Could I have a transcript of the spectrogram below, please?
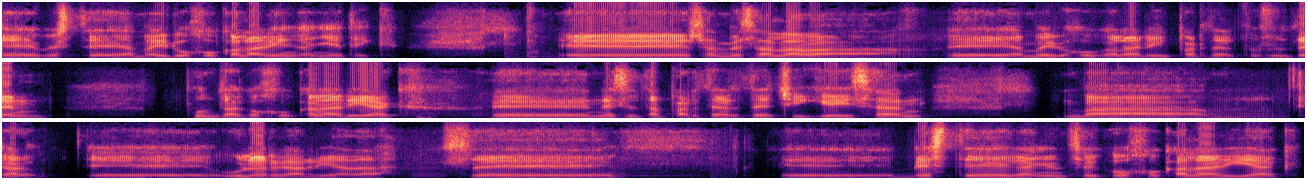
e, beste amairu jokalarien gainetik eh, esan bezala, ba, eh, amairu jokalarik parte hartu zuten, puntako jokalariak, eh, nez eta parte arte txikia izan, ba, claro, eh, ulergarria da, ze eh, beste gainontzeko jokalariak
